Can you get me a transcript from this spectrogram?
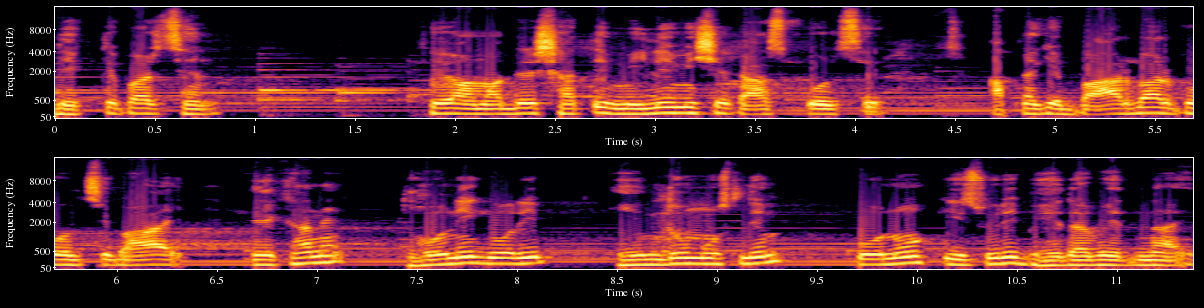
দেখতে পারছেন? সেও আমাদের সাথে মিলেমিশে কাজ করছে। আপনাকে বারবার বলছি ভাই, এখানে ধনী, গরিব, হিন্দু, মুসলিম কোনো কিছুরই ভেদাভেদ নাই।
